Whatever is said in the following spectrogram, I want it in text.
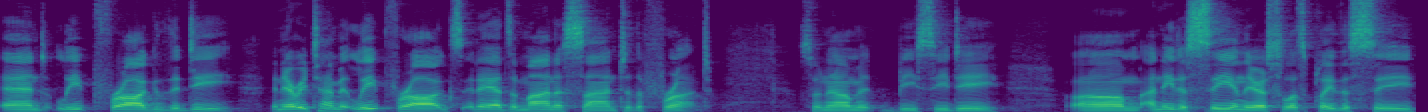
and leapfrog the d. And every time it leapfrogs, it adds a minus sign to the front. So now I'm at BCD. Um, I need a C in there, so let's play the C.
